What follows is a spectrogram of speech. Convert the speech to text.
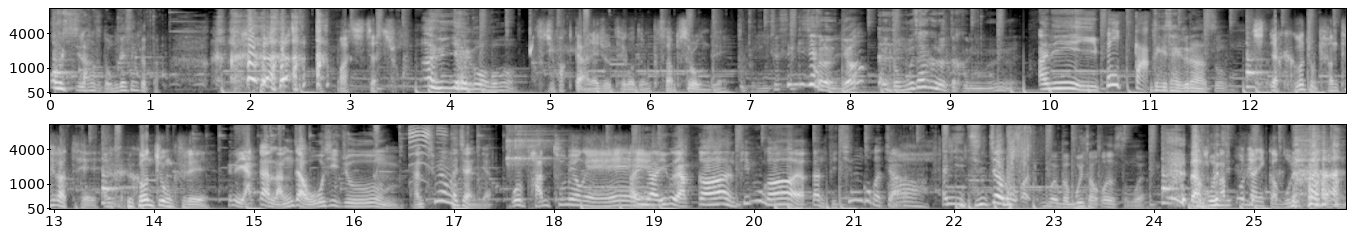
어씨 랑사 너무 잘생겼다. 와 진짜 좀. 아니 야 이거 봐봐 굳이 확대 안 해줘도 되거든. 부담스러운데. 너무 잘생기지 않았냐? 너무 잘 그렸다 그림을. 아니 이 삐까. 되게 잘 그려놨어? 진짜 그건 좀 변태 같아. 그건 좀 그래. 근데 약간 랑자 옷이 좀 반투명하지 않냐? 뭘 반투명해. 아니 야 이거 약간 피부가 약간 비치는 것 같지 않아? 아, 아니 진짜로 아, 뭐야 뭐야 모니터가 꺼졌어 뭐야? 나 뭐지 깜소리 하니까 모니터가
